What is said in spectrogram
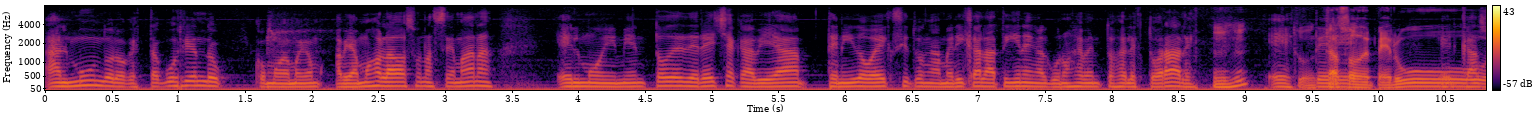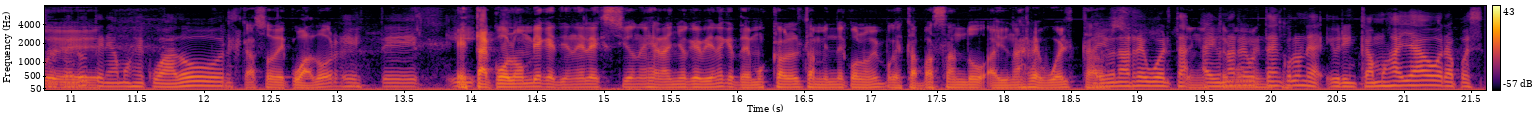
al mundo, lo que está ocurriendo, como habíamos- hablado hace unas semanas, el movimiento de derecha que había tenido éxito en América Latina en algunos eventos electorales. Este, el caso de Perú. El caso de Perú, eh, teníamos Ecuador. el caso de Ecuador. Este, y Está Colombia que tiene elecciones el año que viene, que tenemos que hablar también de Colombia porque está pasando, hay una revuelta. hay una revuelta, en hay este una revuelta en momento. Colombia. Y brincamos allá ahora, pues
